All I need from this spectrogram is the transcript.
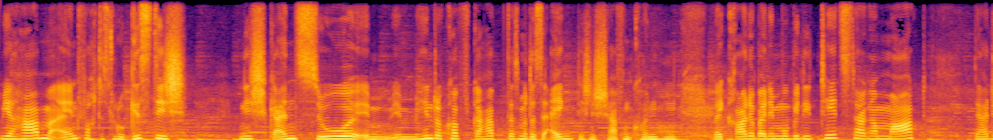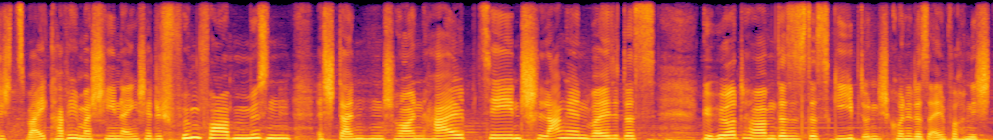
Wir haben einfach das logistisch nicht ganz so im, im Hinterkopf gehabt, dass wir das eigentlich nicht schaffen konnten. Weil gerade bei den Mobilitätstagen am Markt, da hatte ich zwei Kaffeemaschinen, eigentlich hätte ich fünf haben müssen. Es standen schon halb zehn Schlangen, weil sie das gehört haben, dass es das gibt und ich konnte das einfach nicht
